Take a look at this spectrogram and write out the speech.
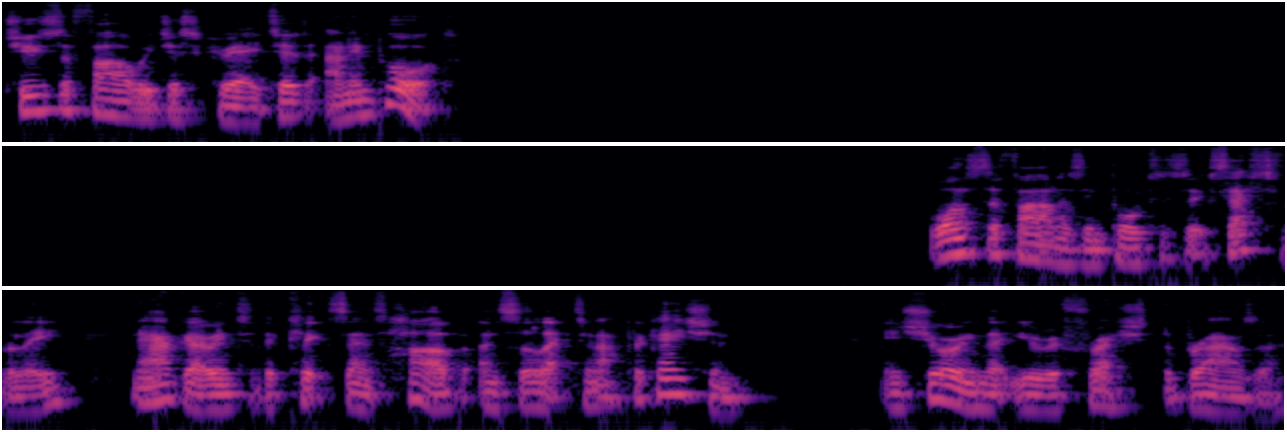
choose the file we just created and import. Once the file has imported successfully, now go into the Qlik Sense Hub and select an application, ensuring that you refresh the browser.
